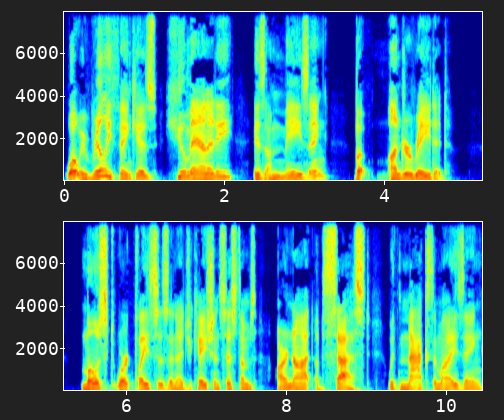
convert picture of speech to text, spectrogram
what we really think is humanity is amazing, underrated. Most workplaces and education systems are not obsessed with maximizing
